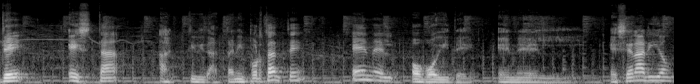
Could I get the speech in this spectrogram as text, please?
de esta actividad tan importante en el ovoide, en el escenario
